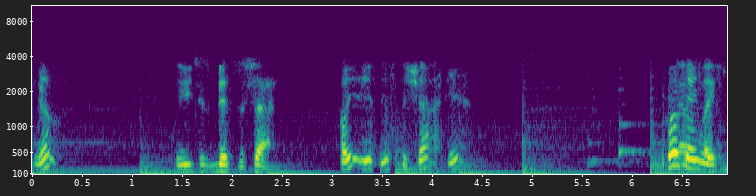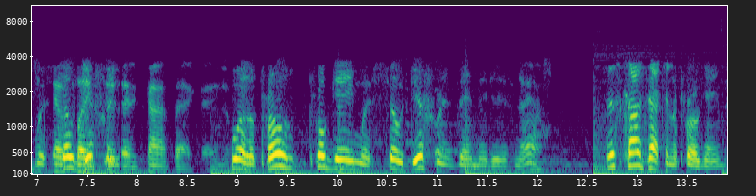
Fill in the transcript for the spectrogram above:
No. So you just missed the shot. Oh, you just missed the shot. Yeah. Pro game was, was so different. Contact, well, the pro pro game was so different than it is now. There's contact in the pro game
